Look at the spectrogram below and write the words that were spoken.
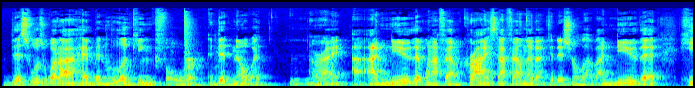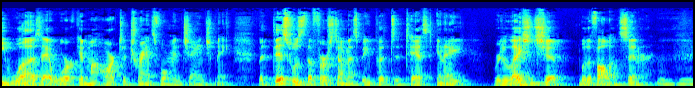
This was what I had been looking for and didn't know it. Mm-hmm. All right. I, I, knew that when I found Christ, I found that unconditional love. I knew that He was at work in my heart to transform and change me. But this was the first time that's being put to test in a relationship with a fallen sinner. Mm-hmm.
